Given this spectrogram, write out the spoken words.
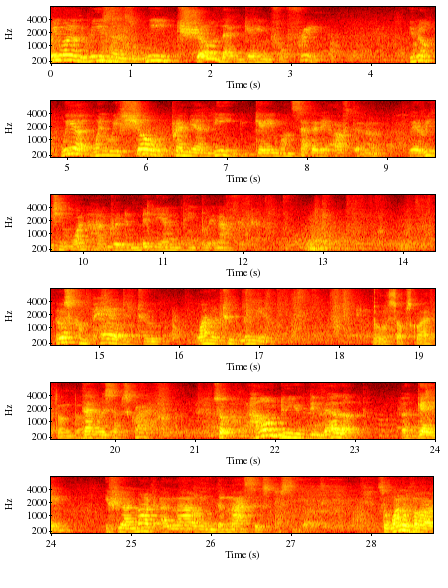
we one of the reasons we show that game for free. You know, we are when we show Premier League game on Saturday afternoon, we're reaching 100 million people in Africa. Those compared to one or two million Who subscribed on the. that were subscribed. So how do you develop a game if you are not allowing the masses to see it? So one of our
